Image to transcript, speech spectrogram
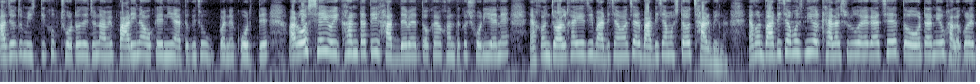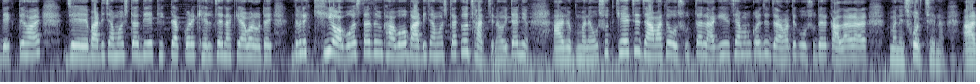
আর যেহেতু মিস্ত্রি খুব ছোটো, সেই জন্য আমি পারি না ওকে নিয়ে এত কিছু মানে করতে। আর ও সেই ওইখানটাতেই হাত দেবে, তোকে ওখান থেকে সরিয়ে এনে এখন জল খাইয়েছি বাটি চামচ, আর বাটি চামচটাও ছাড়বে না। এখন বাটি চামচ নিয়ে ওর খেলা শুরু হয়ে গেছে, তো ওটা নিয়েও ভালো করে দেখতে হয় যে বাটি চামচটা দিয়ে ঠিকঠাক করে খেলছে নাকি আবার ওটাই। মানে কী অবস্থা তুমি ভাবো, বাটি চামচটাকেও ছাড়ছে না, ওইটা নিয়ে আর মানে ওষুধ খেয়েছে, জামাতে ওষুধটা লাগিয়েছে এমন করে যে জামা থেকে ওষুধের কালার আর মানে সরছে না। আর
